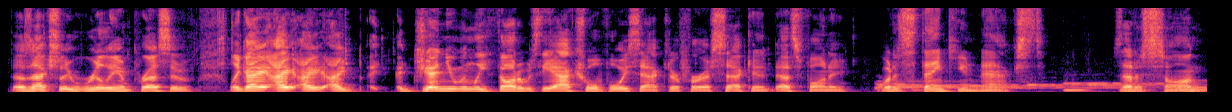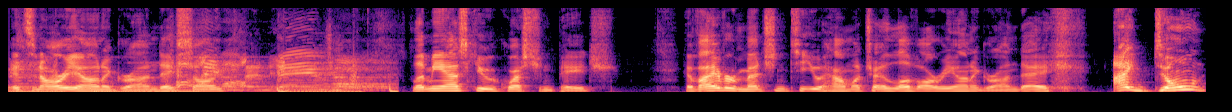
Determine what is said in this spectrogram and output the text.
That was actually really impressive. Like I, I, I, I- genuinely thought it was the actual voice actor for a second. That's funny. What is "Thank You Next"? Is that a song? It's an Ariana Grande song. Let me ask you a question, Paige. Have I ever mentioned to you how much I love Ariana Grande? I don't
